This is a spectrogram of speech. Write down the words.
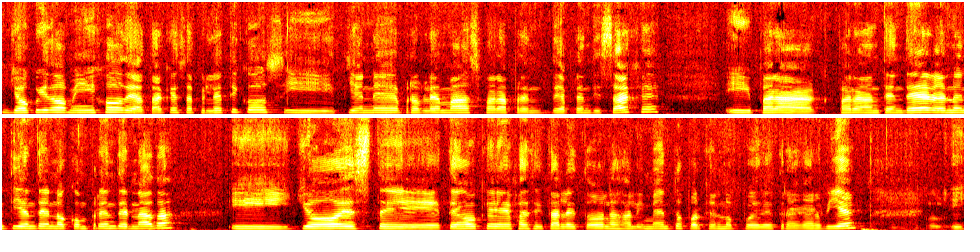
Yo cuido a mi hijo de ataques epilépticos y tiene problemas para apren- de aprendizaje y para, para entender, él no entiende, no comprende nada y yo este tengo que facilitarle todos los alimentos porque él no puede tragar bien. Y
